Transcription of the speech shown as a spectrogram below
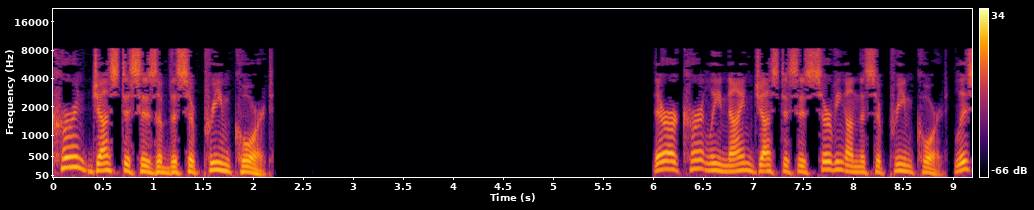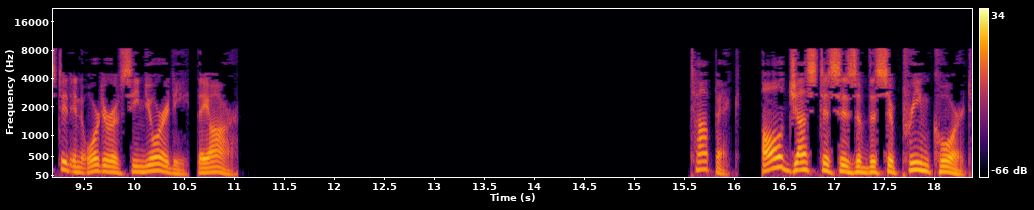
Current justices of the Supreme Court. There are currently nine justices serving on the Supreme Court, listed in order of seniority, they are. All justices of the Supreme Court.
